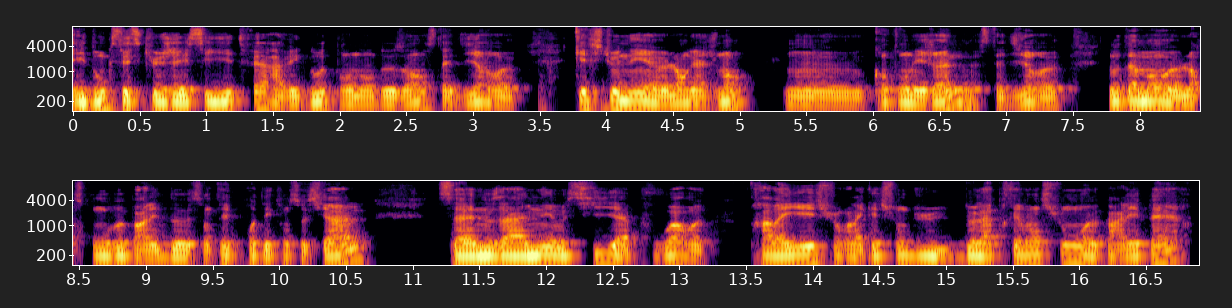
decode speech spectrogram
Et donc, c'est ce que j'ai essayé de faire avec d'autres pendant deux ans, c'est-à-dire questionner l'engagement quand on est jeune, c'est-à-dire notamment lorsqu'on veut parler de santé et de protection sociale, ça nous a amené aussi à pouvoir euh, travailler sur la question du, de la prévention euh, par les pairs,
